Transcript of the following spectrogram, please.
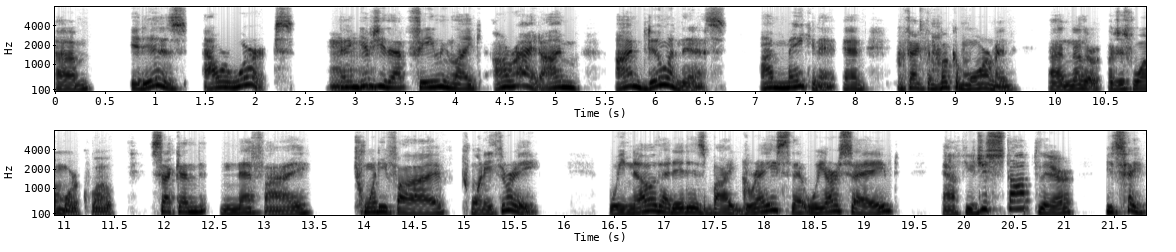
um, it is our works, and it gives you that feeling like, all right, I'm I'm doing this, I'm making it. And in fact, the Book of Mormon, another just one more quote, Second Nephi 25, 23. We know that it is by grace that we are saved. Now, if you just stopped there, you'd say,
